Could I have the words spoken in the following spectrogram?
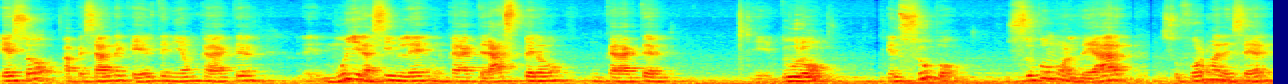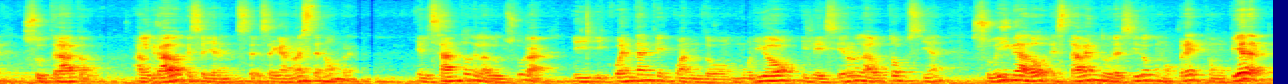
eso a pesar de que él tenía un carácter eh, muy irascible, un carácter áspero, un carácter eh, duro, él supo, supo moldear su forma de ser, su trato, al grado que se, ganó este nombre, el santo de la dulzura. Y, cuentan que cuando murió y le hicieron la autopsia, su hígado estaba endurecido como, pre, como piedra,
